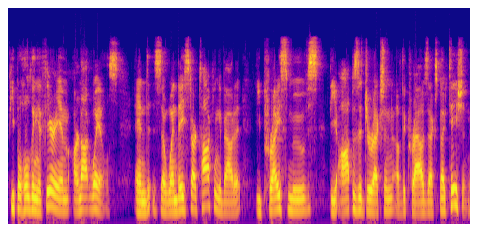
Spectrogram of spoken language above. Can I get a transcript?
people holding Ethereum are not whales. And so when they start talking about it, the price moves the opposite direction of the crowd's expectation.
